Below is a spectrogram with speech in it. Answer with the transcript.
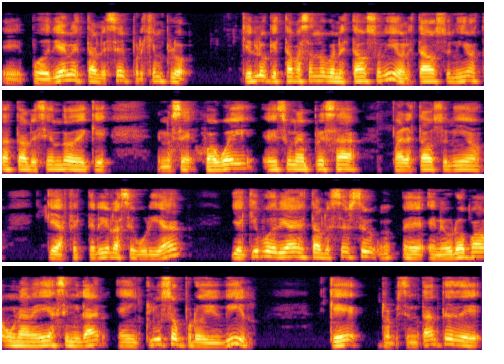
eh, podrían establecer, por ejemplo, qué es lo que está pasando con Estados Unidos. En Estados Unidos está estableciendo de que, no sé, Huawei es una empresa para Estados Unidos que afectaría la seguridad y aquí podría establecerse eh, en Europa una medida similar e incluso prohibir que representantes de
